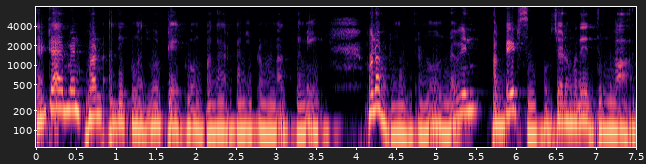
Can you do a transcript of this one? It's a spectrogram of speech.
रिटायरमेंट फंड अधिक मजबूत टेक होम पगार काही प्रमाणात कमी. पुन्हा भेटूया मित्रांनो नवीन अपडेट्स पुढच्या मध्ये. धन्यवाद.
